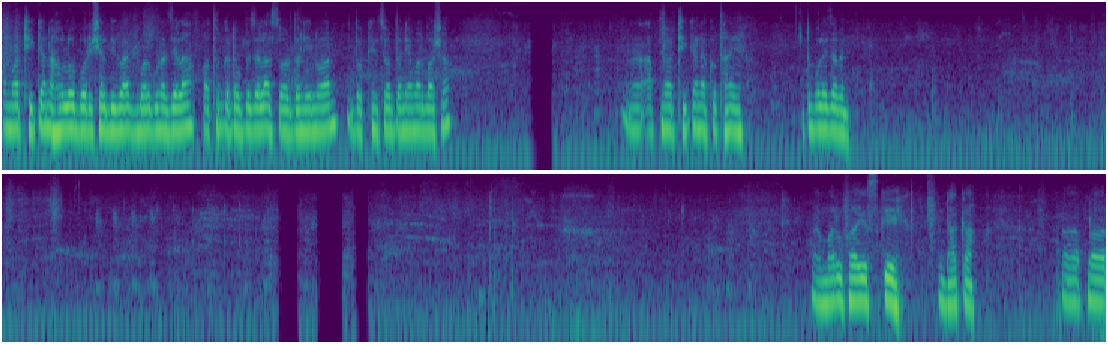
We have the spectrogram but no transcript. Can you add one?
আমার ঠিকানা হলো বরিশাল বিভাগ বরগুনা জেলা পাথরঘাটা উপজেলা চরদনি ইউনিয়ন দক্ষিণ চরদনি আমার বাসা। আপনার ঠিকানা কোথায়? একটু বলে যাবেন। মারুফা এসকে, ঢাকা। আপনার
